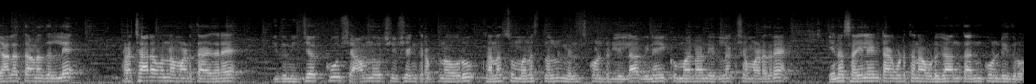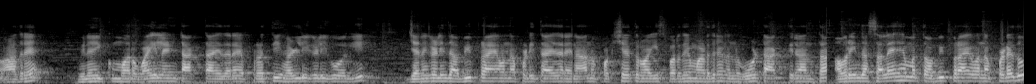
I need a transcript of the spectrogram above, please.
ಜಾಲತಾಣದಲ್ಲೇ ಪ್ರಚಾರವನ್ನು ಮಾಡ್ತಾ ಇದ್ದಾರೆ. ಇದು ನಿಜಕ್ಕೂ ಶಾಮನೂರು ಶಿವಶಂಕರಪ್ಪನವರು ಕನಸು ಮನಸ್ಸಿನಲ್ಲೂ ನೆನೆಸ್ಕೊಂಡಿರಲಿಲ್ಲ. ವಿನಯ್ ಕುಮಾರ್ನ ನಿರ್ಲಕ್ಷ್ಯ ಮಾಡಿದ್ರೆ ಏನೋ ಸೈಲೆಂಟ್ ಆಗ್ಬಿಡ್ತಾನೆ ಹುಡುಗ ಅಂತ ಅಂದ್ಕೊಂಡಿದ್ರು ಆದರೆ ವಿನಯ್ ಕುಮಾರ್ ವೈಲೆಂಟ್ ಆಗ್ತಾ ಇದ್ದಾರೆ. ಪ್ರತಿ ಹಳ್ಳಿಗಳಿಗೆ ಹೋಗಿ ಜನಗಳಿಂದ ಅಭಿಪ್ರಾಯವನ್ನು ಪಡಿತಾ ಇದ್ದಾರೆ. ನಾನು ಪಕ್ಷೇತರವಾಗಿ ಸ್ಪರ್ಧೆ ಮಾಡಿದ್ರೆ ನನಗೆ ಓಟ್ ಆಗ್ತೀರಾ ಅಂತ ಅವರಿಂದ ಸಲಹೆ ಮತ್ತು ಅಭಿಪ್ರಾಯವನ್ನು ಪಡೆದು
